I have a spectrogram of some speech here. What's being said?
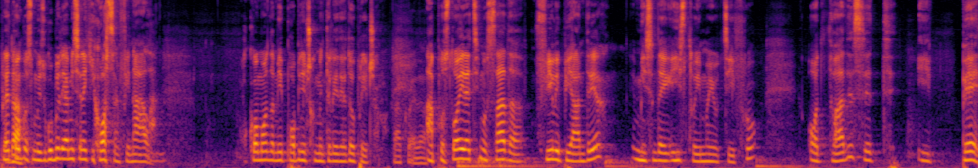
Pre Da. toga smo izgubili, ja mislim, nekih osam finala. O kom onda mi pobjedničkom mentalitetu pričamo. Tako je, da. A postoji recimo sada Filip i Andrija, mislim da isto imaju cifru, od 25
